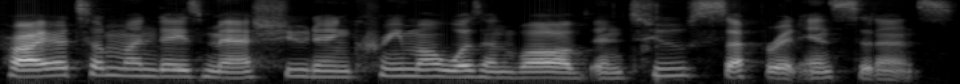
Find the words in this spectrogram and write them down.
Prior to Monday's mass shooting, Crimo was involved in two separate incidents.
